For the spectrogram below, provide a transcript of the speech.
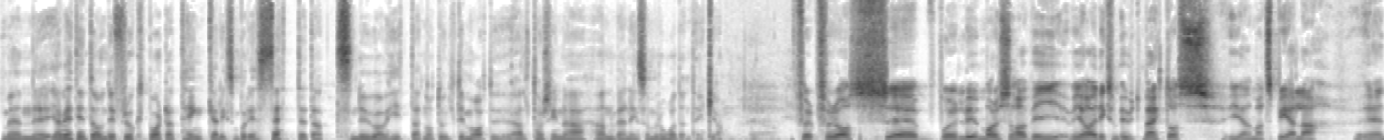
men eh, jag vet inte om det är fruktbart att tänka liksom på det sättet att nu har vi hittat något ultimat. Allt har sina användningsområden, tänker jag. För, för oss på Lumor så har vi, vi har liksom utmärkt oss genom att spela Eh,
